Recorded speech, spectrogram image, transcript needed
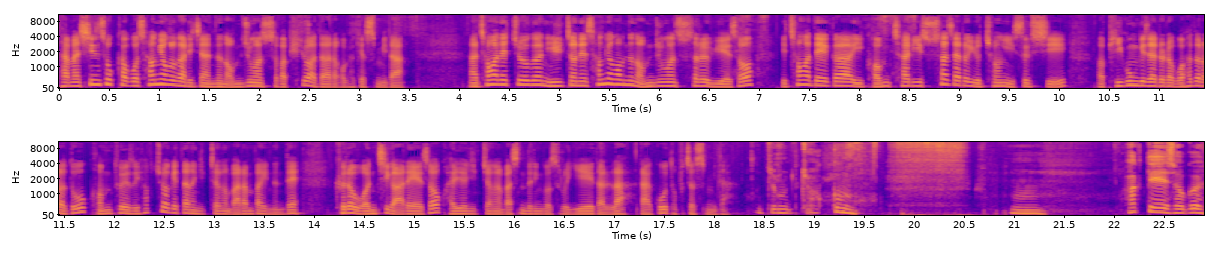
다만 신속하고 성역을 가리지 않는 엄중한 수사가 필요하다라고 밝혔습니다. 아, 청와대 쪽은 일전에 성역 없는 엄중한 수사를 위해서 이 청와대가 이 검찰이 수사 자료 요청이 있을 시 어, 비공개 자료라고 하더라도 검토해서 협조하겠다는 입장을 말한 바 있는데 그런 원칙 아래에서 관련 입장을 말씀드린 것으로 이해해달라라고 덧붙였습니다. 좀 조금 음, 확대 해석을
